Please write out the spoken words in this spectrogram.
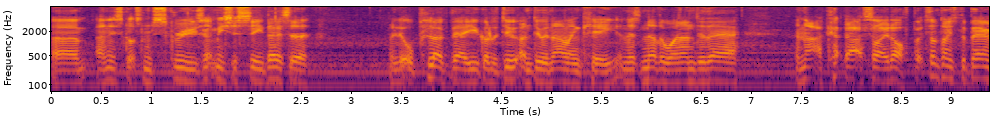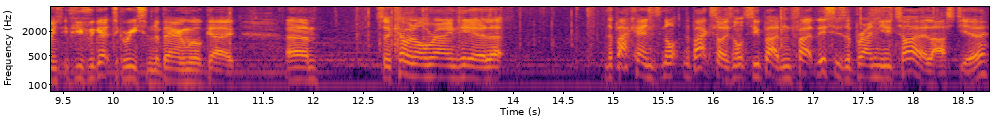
Um, and it's got some screws. Let me just see, there's a, a little plug there you've got to do undo an Allen key and there's another one under there and that'll cut that side off. But sometimes the bearings, if you forget to grease them, the bearing will go. Um, so coming on around here, look, the back end's not the back side's not too bad. In fact this is a brand new tyre last year.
